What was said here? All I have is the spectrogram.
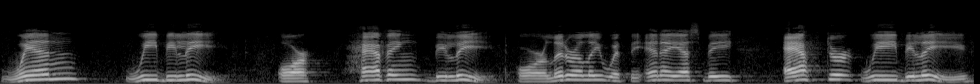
when we believed, or having believed, or literally with the NASB, after we believed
